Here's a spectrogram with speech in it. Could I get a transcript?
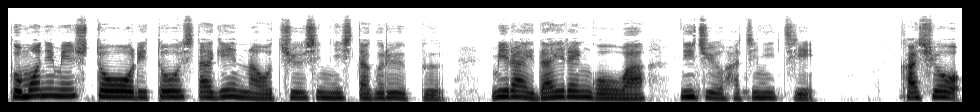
共に民主党を離党した議員らを中心にしたグループ未来大連合は28日仮称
